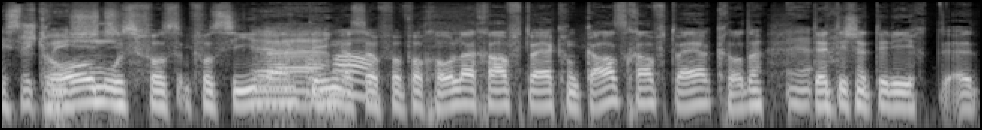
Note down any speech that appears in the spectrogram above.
Ist es Strom gemischt? aus fos fossilen Ja. Dingen, also von, von Kohlekraftwerken und Gaskraftwerken, oder? Ja. Dort ist natürlich äh, die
